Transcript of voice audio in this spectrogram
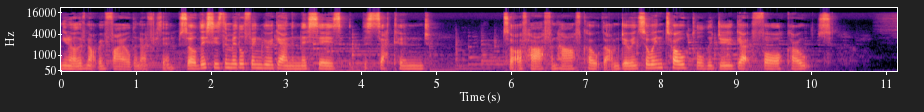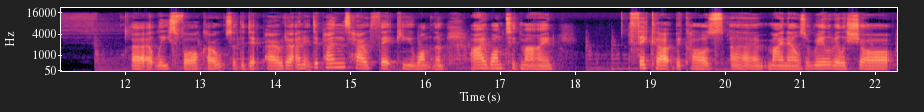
you know they've not been filed and everything. So this is the middle finger again and this is the second sort of half and half coat that I'm doing. So in total they do get four coats uh, at least four coats of the dip powder and it depends how thick you want them. I wanted mine thicker because um, my nails are really really short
